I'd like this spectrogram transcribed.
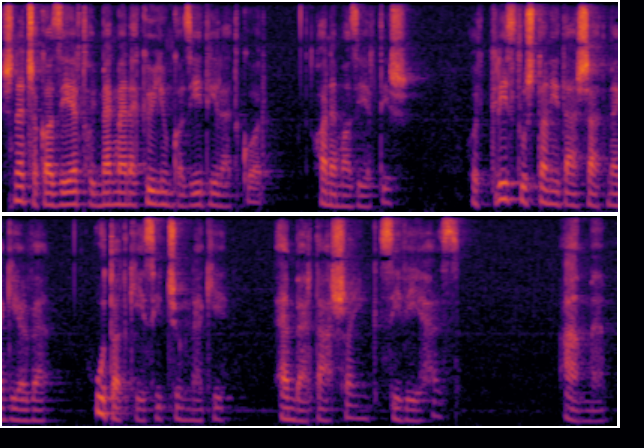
És ne csak azért, hogy megmeneküljünk az ítéletkor, hanem azért is, hogy Krisztus tanítását megélve utat készítsünk neki embertársaink szívéhez. Amen.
